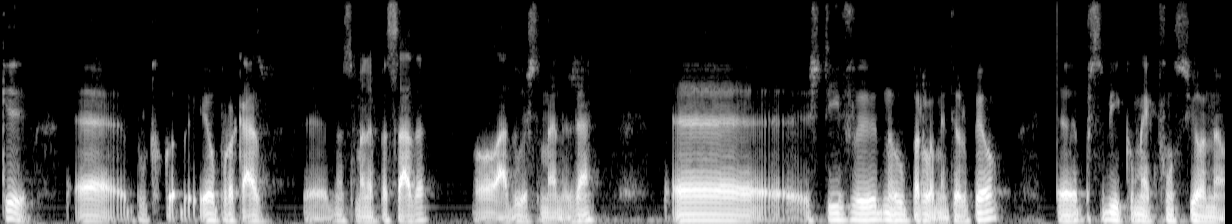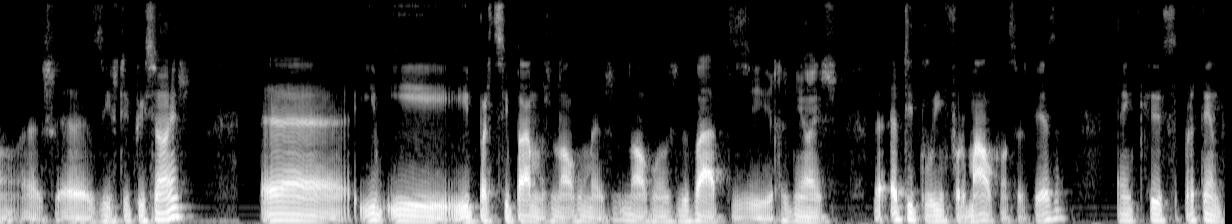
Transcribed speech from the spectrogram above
que, porque eu por acaso, na semana passada, ou há duas semanas já, estive no Parlamento Europeu, percebi como é que funcionam as, as instituições, e, e, e, participámos em, algumas, em alguns debates e reuniões a, título informal, com certeza, em que se pretende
